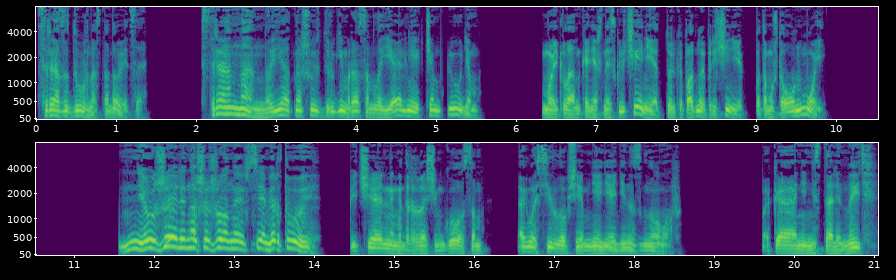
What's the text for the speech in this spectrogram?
сразу дурно становится. Странно, но я отношусь к другим расам лояльнее, чем к людям. Мой клан, конечно, исключение, только по одной причине, потому что он мой. «Неужели наши жены все мертвы?» Печальным и дрожащим голосом огласил общее мнение один из гномов. Пока они не стали ныть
